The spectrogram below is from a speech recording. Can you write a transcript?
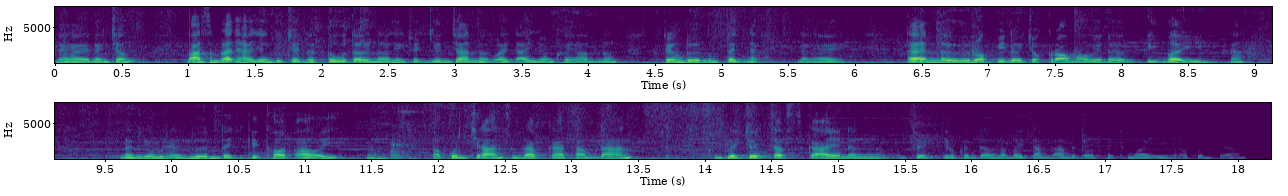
ហ្នឹងហើយហ្នឹងអញ្ចឹងបានសម្រេចហើយយើងទៅចុចនៅទូទៅណាយើងចុចយឺនចាននៅដៃដៃខ្ញុំឃើញអត់ហ្នឹងទាំងលឿនបន្តិចណាហ្នឹងហើយតែនៅរាប់ពីលើចុះក្រោមមកវានៅទី3ណាហ្នឹងយើងរៀនលឿនបន្តិចគេថតឲ្យអរគុណច្រើនសម្រាប់ការតាមដានកុំភ្លេចចុច Subscribe និងចុចរូបកន្ទឹងដើម្បីតាមដានវីដេអូថ្មីៗអរគុណច្រើន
